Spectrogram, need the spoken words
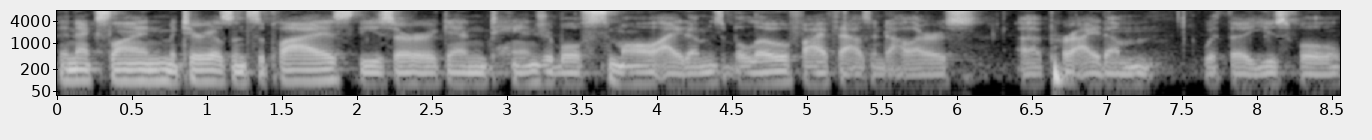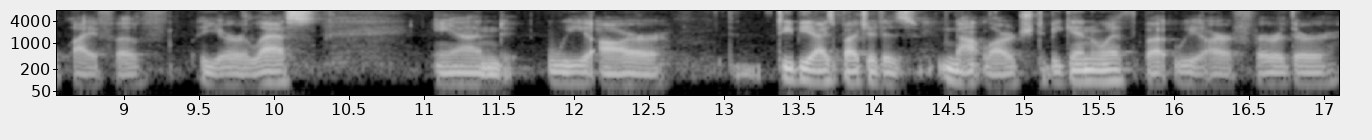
The next line, materials and supplies. These are again tangible small items below $5,000 uh, per item with a useful life of a year or less. And we are, DBI's budget is not large to begin with, but we are further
